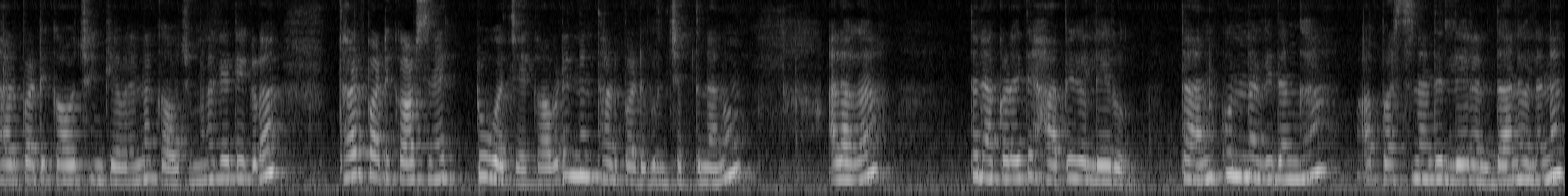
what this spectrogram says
థర్డ్ పార్టీ కావచ్చు ఇంకెవరైనా కావచ్చు. మనకైతే ఇక్కడ థర్డ్ పార్టీ కార్డ్స్ అనేవి టూ వచ్చాయి కాబట్టి నేను థర్డ్ పార్టీ గురించి చెప్తున్నాను. అలాగా తను అక్కడైతే హ్యాపీగా లేరు. తను అనుకున్న విధంగా ఆ పర్సన్ అనేది లేరండి. దానివలన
